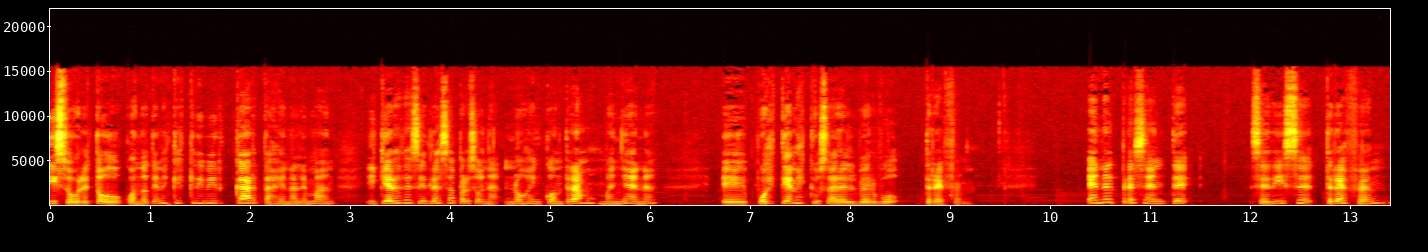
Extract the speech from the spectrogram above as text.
y sobre todo cuando tienes que escribir cartas en alemán y quieres decirle a esa persona nos encontramos mañana, eh, pues tienes que usar el verbo treffen. En el presente se dice treffen,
